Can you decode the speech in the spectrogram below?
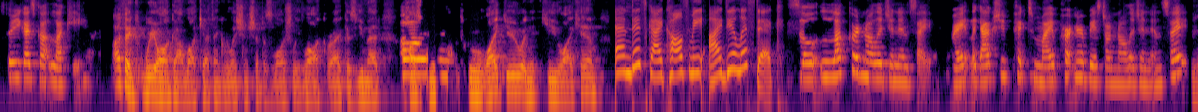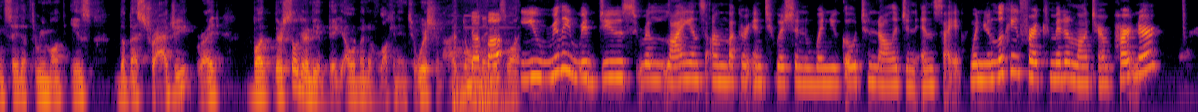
So you guys got lucky. I think we all got lucky. I think relationship is largely luck, right? Because you met a oh. husband who like you and you like him. And this guy calls me idealistic. So luck or knowledge and insight, right? Like I actually picked my partner based on knowledge and insight. You can say that three month is the best strategy, right? But there's still going to be a big element of luck and intuition. I don't think it's like you really reduce reliance on luck or intuition when you go to knowledge and insight. When you're looking for a committed long term partner,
